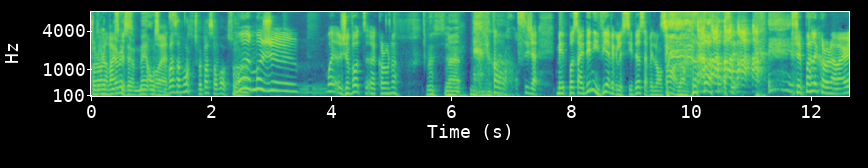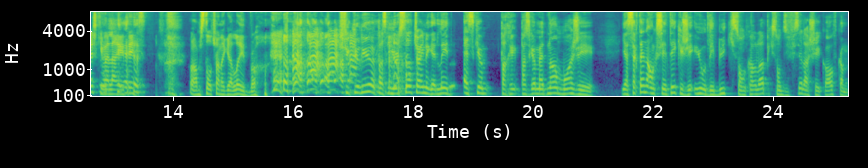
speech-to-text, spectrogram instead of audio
Coronavirus? que Mais on ne Ouais, peut pas savoir. Tu peux pas savoir. ça. moi, moi, je, ouais, je vote euh, Corona. Ouais, Mais- Non, si Mais Poseidon, il vit avec le sida, ça fait longtemps. Alors, c'est- pas le coronavirus qui va l'arrêter. Oh, I'm still trying to get laid, bro. je suis curieux parce que you're still trying to get laid. Est-ce que par- parce que maintenant moi j'ai il y a certaines anxiétés que j'ai eues au début qui sont encore là puis qui sont difficiles à shake off, comme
